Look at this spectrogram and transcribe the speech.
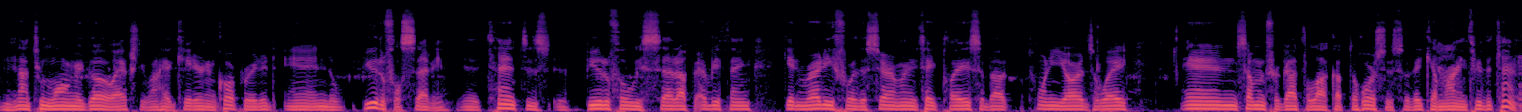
not too long ago. Actually, when I had Catering Incorporated, and a beautiful setting. The tent is uh, beautiful. We set up everything, getting ready for the ceremony to take place about 20 yards away, and someone forgot to lock up the horses, so they came running through the tent.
